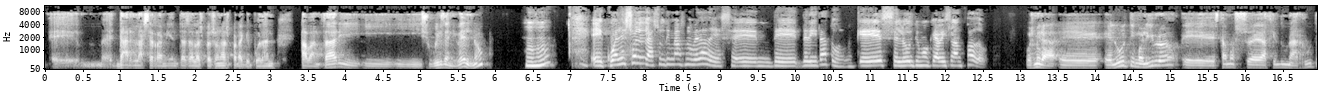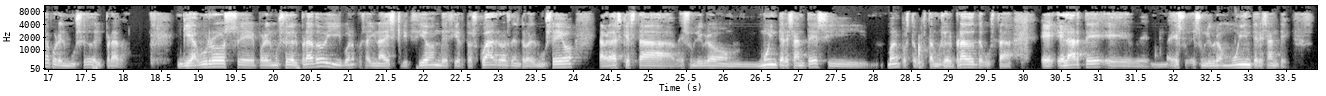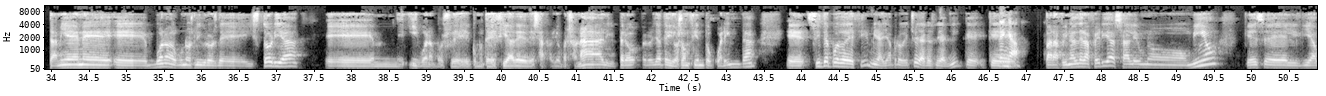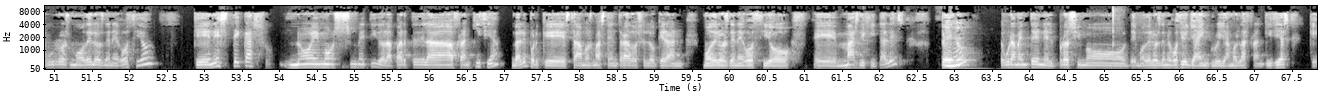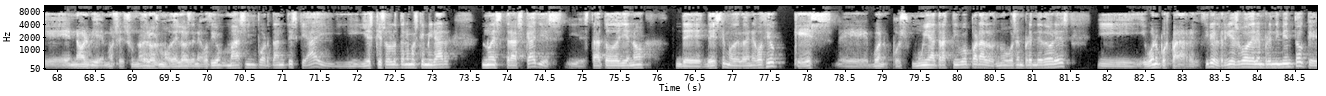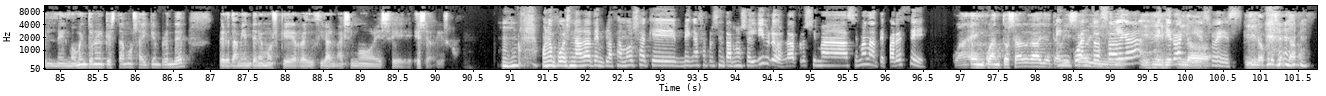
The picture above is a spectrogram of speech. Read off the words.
eh, dar las herramientas a las personas para que puedan avanzar y, subir de nivel, ¿no? Eh, ¿Cuáles son las últimas novedades eh, de, de Ditatum? ¿Qué es el último que habéis lanzado? Pues mira, el último libro estamos haciendo una ruta por el Museo del Prado. Guía burros eh, por el Museo del Prado y bueno, pues hay una descripción de ciertos cuadros dentro del museo. La verdad es que está, es un libro muy interesante si, bueno, pues te gusta el Museo del Prado, te gusta eh, el arte, eh, es, un libro muy interesante. También, bueno, algunos libros de historia, y bueno, pues como te decía, de desarrollo personal, y, pero, pero ya te digo, son 140. sí te puedo decir, mira, ya aprovecho, ya que estoy aquí, que, para final de la feria sale uno mío, que es el guía burros modelos de negocio, que en este caso no hemos metido la parte de la franquicia, ¿vale? Porque estábamos más centrados en lo que eran modelos de negocio eh, más digitales, pero seguramente en el próximo de modelos de negocio ya incluyamos las franquicias, que no olvidemos, es uno de los modelos de negocio más importantes que hay. Y es que solo tenemos que mirar nuestras calles y está todo lleno de, ese modelo de negocio que es, eh, bueno, pues muy atractivo para los nuevos emprendedores y, bueno, pues para reducir el riesgo del emprendimiento, que en el momento en el que estamos hay que emprender, pero también tenemos que reducir al máximo ese, ese riesgo. Bueno, pues nada, te emplazamos a que vengas a presentarnos el libro la próxima semana, ¿te parece? En cuanto salga, yo te aviso. En cuanto salga, te quiero aquí, eso es. Y lo presentamos.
